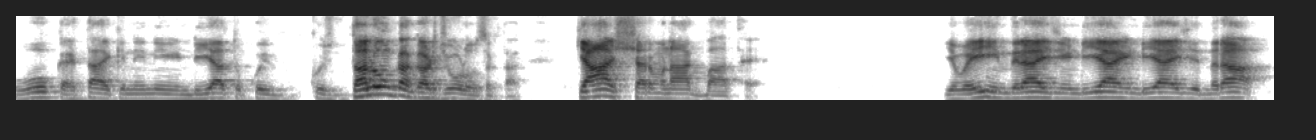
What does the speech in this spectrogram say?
वो कहता है कि नहीं नहीं, इंडिया तो कोई, कुछ दलों का गठजोड़ हो सकता क्या शर्मनाक बात है। ये वही Indira is India India is Indira.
